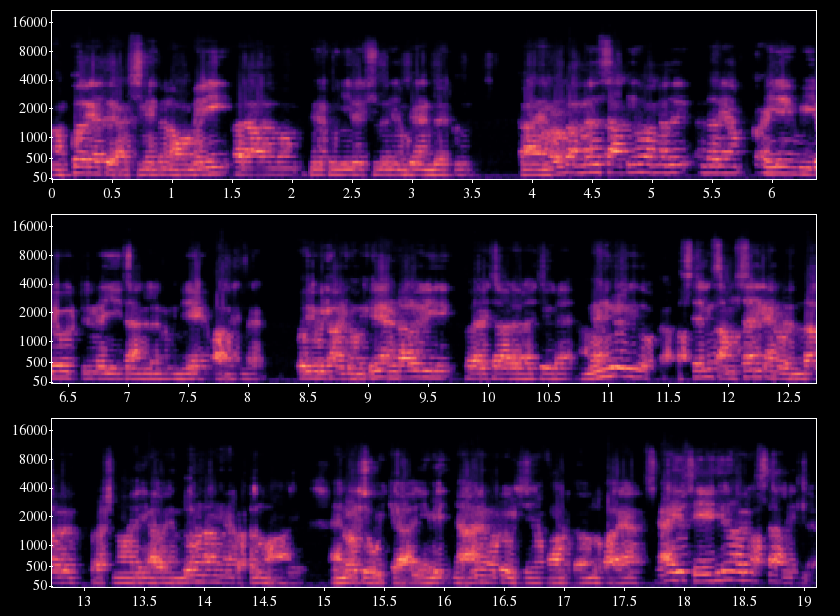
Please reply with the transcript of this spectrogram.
നമുക്കും അറിയാത്തത് ആക്ച്വലി ഇപ്പൊ നോർമലി ഒരാളാകുമ്പോൾ ഇങ്ങനെ കുഞ്ഞിന്റെ വിഷയം നമുക്ക് രണ്ടുപേർക്കും പറഞ്ഞത് സ്റ്റാർട്ടിങ് പറഞ്ഞത് എന്താ പറയാ അതിൽ വീഡിയോ ഇട്ടിട്ടുണ്ട് ഈ ചാനലിൽ മുന്നേ പറഞ്ഞിട്ടുണ്ട്. ഒരു മണി കാണിക്കും രണ്ടാളും ഒരു ഒരാഴ്ച ഒരാഴ്ച ഇവിടെ അങ്ങനെ ഒരു ഇത് നോക്കാം ഫസ്റ്റ് എനിക്ക് സംസാരിക്കാനുള്ള എന്താ ഒരു പ്രശ്നം അല്ലെങ്കിൽ അവർ എന്തുകൊണ്ടാണ് ഇങ്ങനെ പെട്ടെന്ന് മാറി? എന്നോട് ചോദിക്കുക. അല്ലെങ്കിൽ ഞാൻ അങ്ങോട്ട് വിളിച്ച് കഴിഞ്ഞാൽ ഫോൺ എടുക്കുക. ഒന്ന് പറയാൻ ഞാൻ ഈ സ്റ്റേജിൽ അവർ ഫസ്റ്റ് അറിഞ്ഞിട്ടില്ല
